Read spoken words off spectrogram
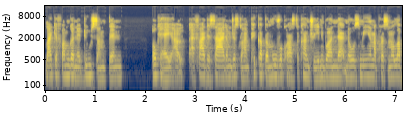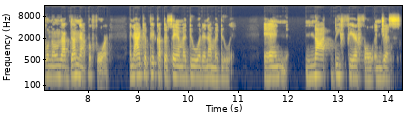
Like if I'm gonna do something, okay, I, if I decide I'm just gonna pick up and move across the country, anyone that knows me on a personal level knows I've done that before, and I can pick up and say I'm gonna do it, and I'm gonna do it. And not be fearful and just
